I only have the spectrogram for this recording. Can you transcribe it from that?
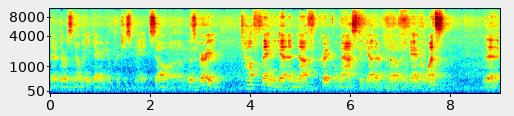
there, there was nobody there to participate. So um, it was a very tough thing to get enough critical mass together for that opening day. But once the,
